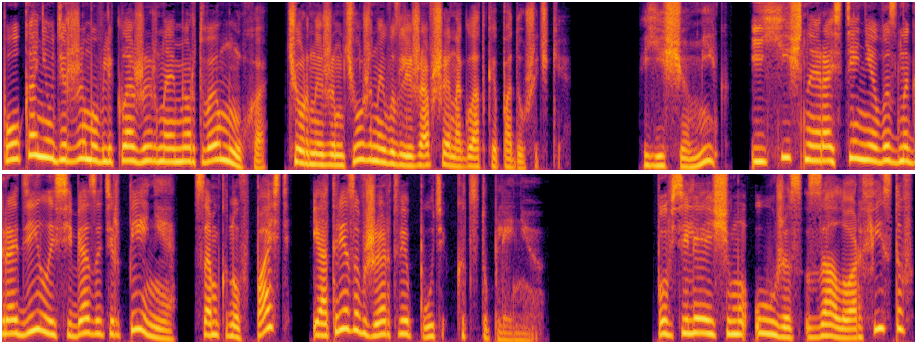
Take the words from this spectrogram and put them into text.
Паука неудержимо влекла жирная мертвая муха, черной жемчужиной возлежавшая на гладкой подушечке. Еще миг, и хищное растение вознаградило себя за терпение, сомкнув пасть и отрезав жертве путь к отступлению. По вселяющему ужас залу орфистов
